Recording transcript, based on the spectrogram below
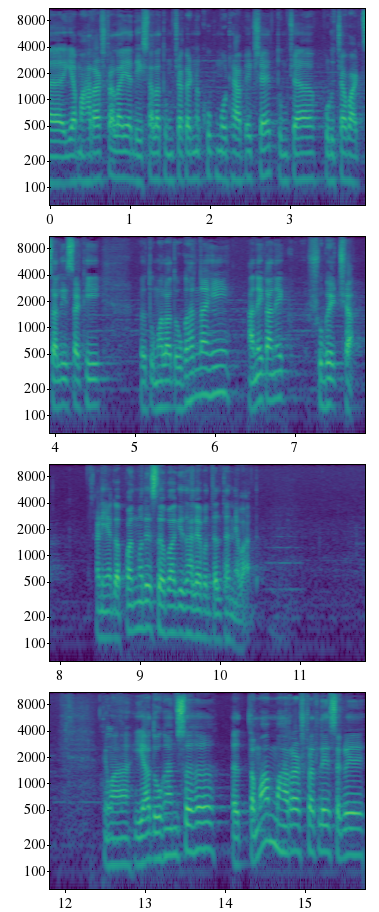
या महाराष्ट्राला या देशाला तुमच्याकडनं खूप मोठ्या अपेक्षा आहेत. तुमच्या पुढच्या वाटचालीसाठी तुम्हाला दोघांनाही अनेक अनेक शुभेच्छा. आणि या गप्पांमध्ये सहभागी झाल्याबद्दल धन्यवाद. तेव्हा या दोघांसह तमाम महाराष्ट्रातले सगळे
